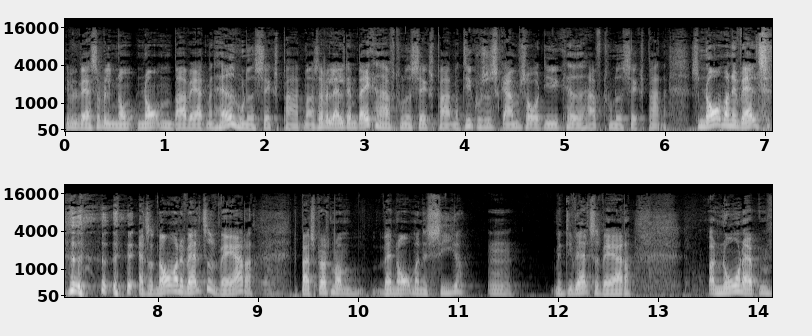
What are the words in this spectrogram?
det vil være, så vil norm- normen bare være, at man havde 106 partner. Og så vil alle dem, der ikke havde haft 106 partner, de kunne så skamme sig over, at de ikke havde haft 106 partner. Så normerne vil altid, altså normerne vil altid være der. Ja. Det er bare et spørgsmål om, hvad normerne siger. Mm. Men de vil altid være der. Og nogle af dem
